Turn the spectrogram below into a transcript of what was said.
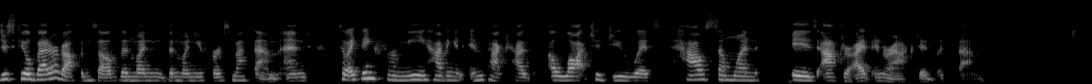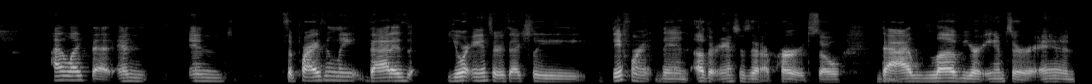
just feel better about themselves than when than when you first met them. And so i think for me having an impact has a lot to do with how someone is after i've interacted with them I like that. And and surprisingly, that is your answer is actually different than other answers that I've heard. So that I love your answer. And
